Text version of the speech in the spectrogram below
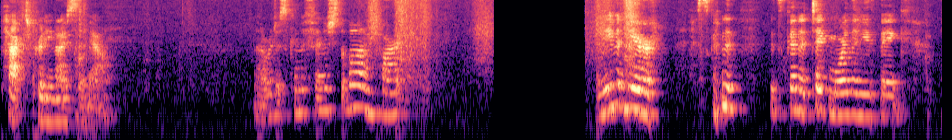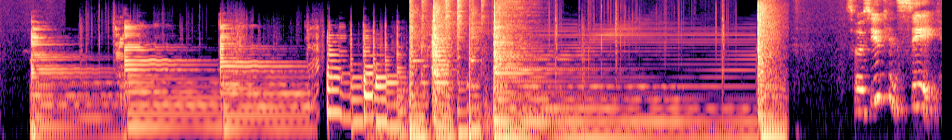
packed pretty nicely now. Now we're just going to finish the bottom part. And even here, it's going to, it's going to take more than you think. So as you can see,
